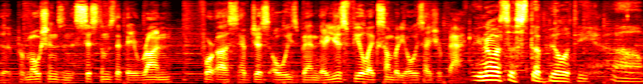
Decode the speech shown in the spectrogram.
the promotions and the systems that they run for us have just always been there. You just feel like somebody always has your back. You know, it's a stability, um,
